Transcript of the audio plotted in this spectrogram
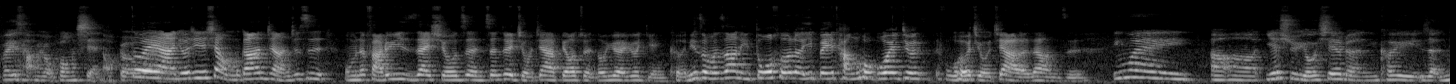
非常有风险哦，各位。对啊，尤其是像我们刚刚讲，就是。我们的法律一直在修正，针对酒驾的标准都越来越严苛。你怎么知道你多喝了一杯汤会不会就符合酒驾了？这样子？因为呃呃，也许有一些人可以忍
